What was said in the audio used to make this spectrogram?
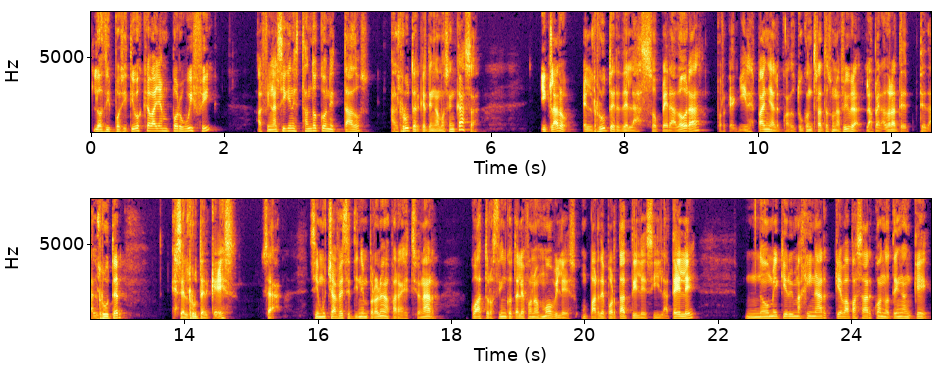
los dispositivos que vayan por Wi-Fi al final siguen estando conectados al router que tengamos en casa. Y claro, el router de las operadoras, porque aquí en España cuando tú contratas una fibra, la operadora te, da el router, es el router que es. O sea, si muchas veces tienen problemas para gestionar cuatro o cinco teléfonos móviles, un par de portátiles y la tele, no me quiero imaginar qué va a pasar cuando tengan que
